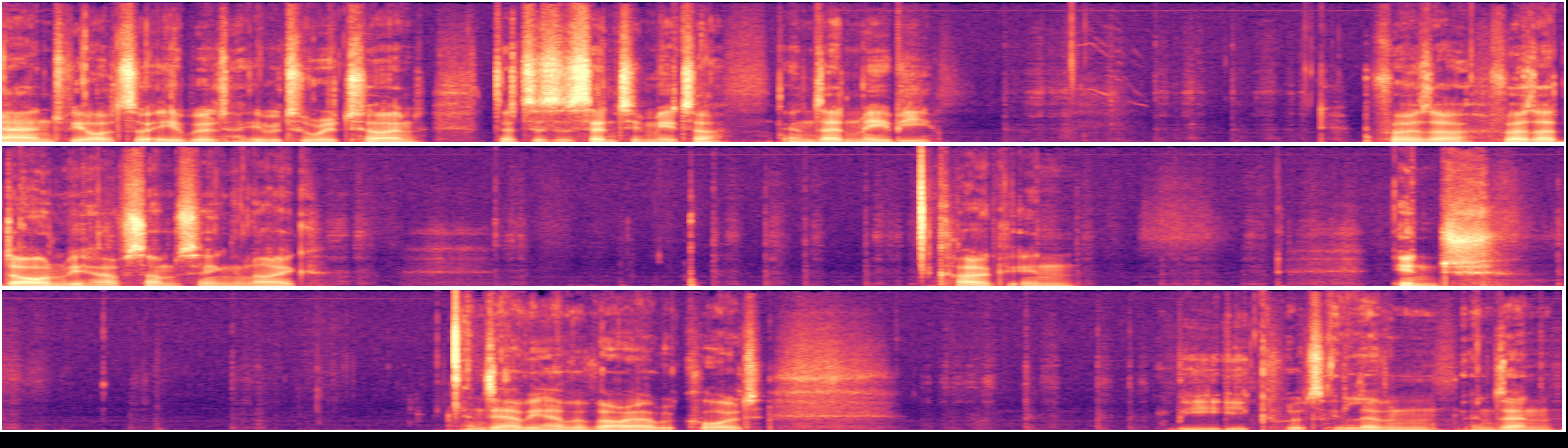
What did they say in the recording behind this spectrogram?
And we're also able able to return that this is centimeter. And then maybe further further down we have something like calc in inch. And there we have a variable called b equals 11 and then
